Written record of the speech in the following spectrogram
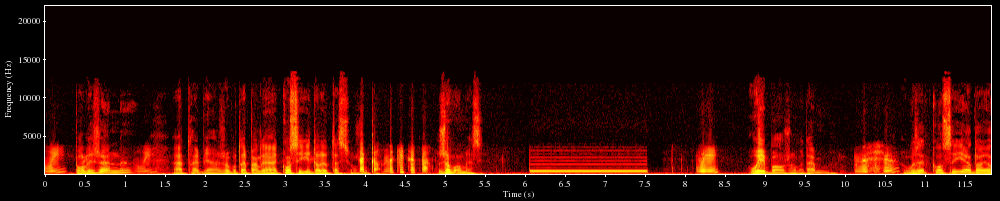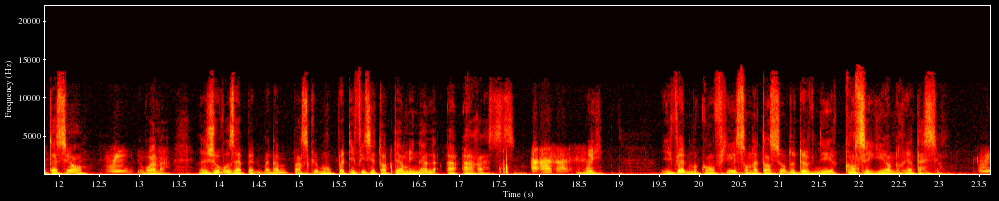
Oui. Pour les jeunes Oui. Ah très bien, je voudrais parler à un conseiller d'orientation. D'accord, ne quittez pas. Je vous remercie. Oui. Bonjour, madame. Monsieur? Vous êtes conseillère d'orientation? Oui. Voilà. Je vous appelle, madame, parce que mon petit-fils est en terminale à Arras. À Arras Oui. Il vient de me confier son intention de devenir conseiller en orientation. Oui.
